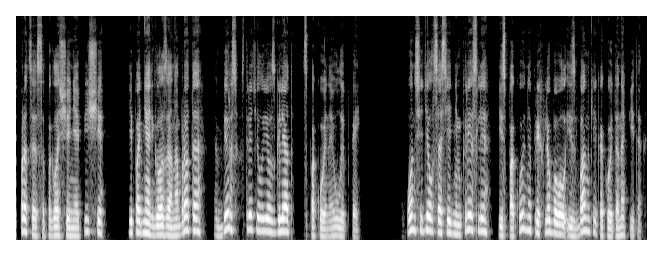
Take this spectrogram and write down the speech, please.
с процесса поглощения пищи и поднять глаза на брата, Берс встретил ее взгляд спокойной улыбкой. Он сидел в соседнем кресле и спокойно прихлебывал из банки какой-то напиток.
